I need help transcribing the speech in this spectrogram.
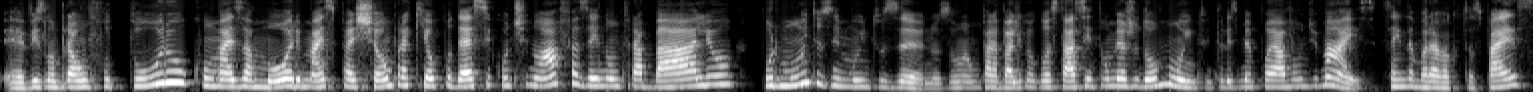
é, vislumbrar um futuro com mais amor e mais paixão para que eu pudesse continuar fazendo um trabalho por muitos e muitos anos. Um, um trabalho que eu gostasse, então me ajudou muito. Então eles me apoiavam demais. Você ainda morava com teus pais?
